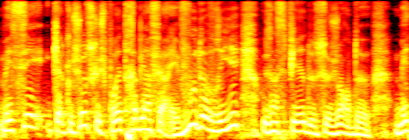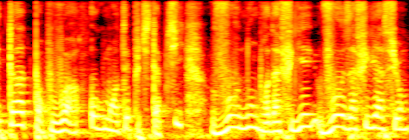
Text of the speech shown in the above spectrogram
mais c'est quelque chose que je pourrais très bien faire. Et vous devriez vous inspirer de ce genre de méthode pour pouvoir augmenter petit à petit vos nombres d'affiliés, vos affiliations.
